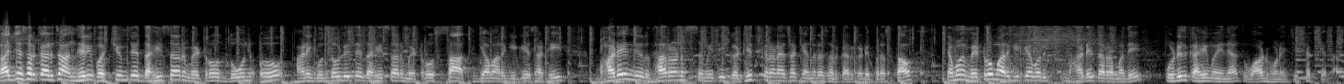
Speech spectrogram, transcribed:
राज्य सरकारचा अंधेरी पश्चिम ते दहिसर मेट्रो दोन अ आणि गुंदवली ते दहिसर मेट्रो सात या मार्गिकेसाठी भाडे निर्धारण समिती गठीत करण्याचा केंद्र सरकारकडे प्रस्ताव. त्यामुळे मेट्रो मार्गिकेवर भाडेदरामध्ये पुढील काही महिन्यात वाढ होण्याची शक्यता.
